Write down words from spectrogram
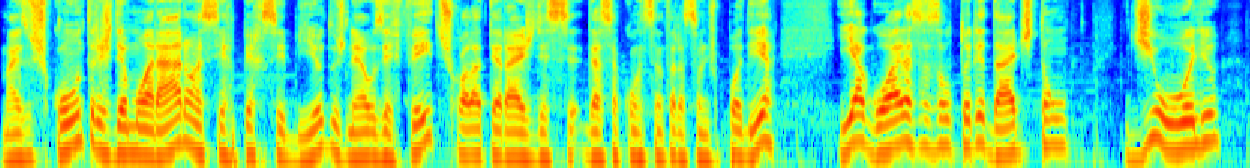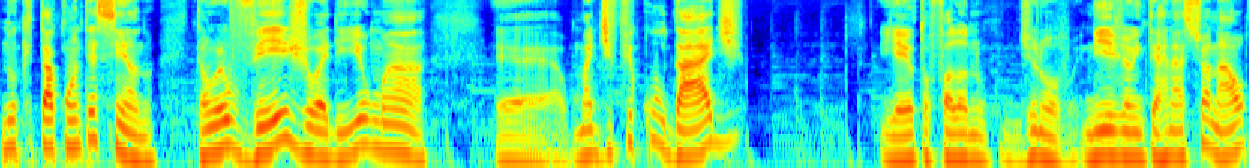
mas os contras demoraram a ser percebidos, né, os efeitos colaterais desse, dessa concentração de poder, e agora essas autoridades estão de olho no que está acontecendo. Então eu vejo ali uma, é, uma dificuldade, e aí eu estou falando de novo, nível internacional,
